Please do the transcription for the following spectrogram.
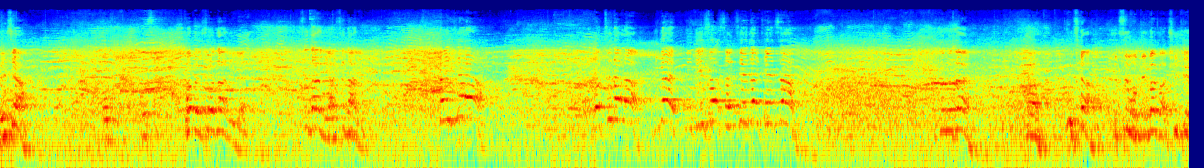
等一下，我我他们说那里，是那里还是那里？等一下。知道了，你看，你听说神仙在天上，对不对？啊，这样，可是我没办法去天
